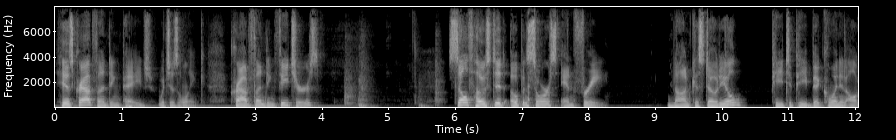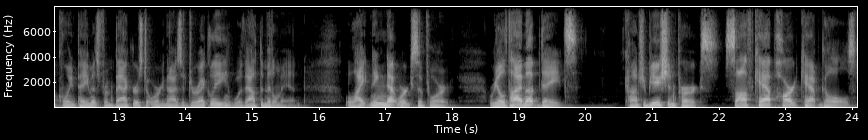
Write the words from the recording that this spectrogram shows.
his crowdfunding page, which is a link. Crowdfunding features self hosted, open source, and free, non custodial, P2P Bitcoin and altcoin payments from backers to organizer directly without the middleman, Lightning Network support, real time updates, contribution perks, soft cap, hard cap goals,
